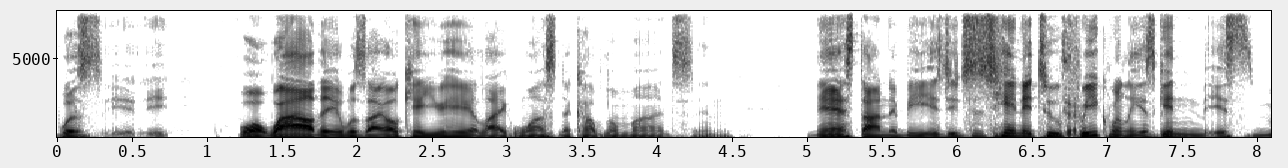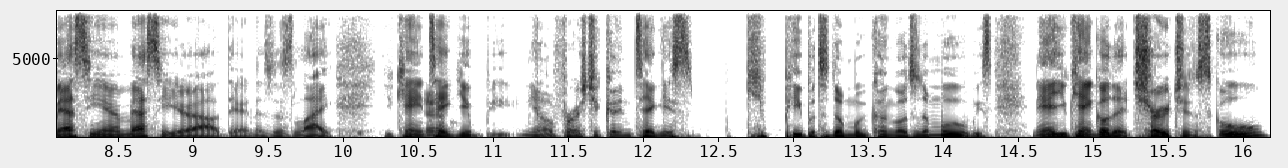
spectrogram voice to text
was it, it, for a while. That it was like, okay, you're here like once in a couple of months, and now it's starting to be. It's you just hitting it too frequently. It's getting it's messier and messier out there, and it's just like you can't Yeah. take your. You know, first you couldn't take your people to the movie couldn't go to the movies. Now you can't go to church and school.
